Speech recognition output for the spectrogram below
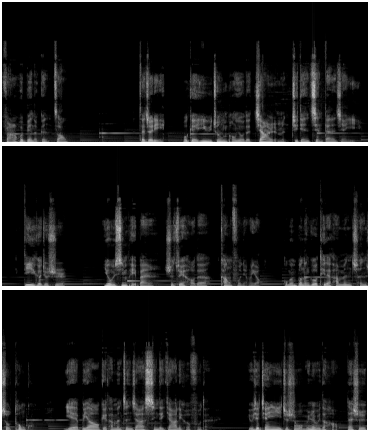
反而会变得更糟。在这里，我给抑郁症朋友的家人们几点简单的建议：第一个就是用心陪伴是最好的康复良药。我们不能够替代他们承受痛苦，也不要给他们增加新的压力和负担。有些建议只是我们认为的好，但是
